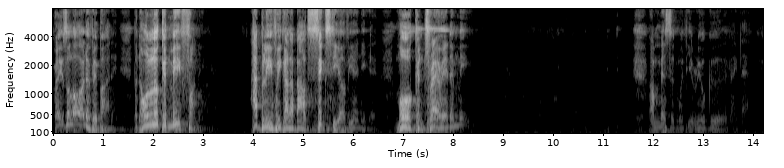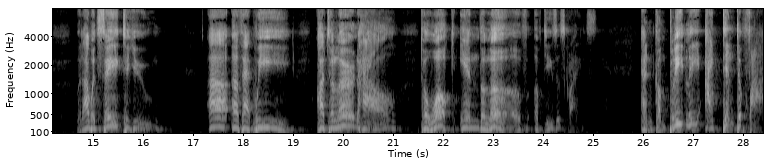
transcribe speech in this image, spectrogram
Praise the Lord, everybody. But don't look at me funny. I believe we got about 60 of you in here, more contrary than me. I'm messing with you real good right now. But I would say to you uh, uh, that we are to learn how to walk in the love of Jesus Christ and completely identify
